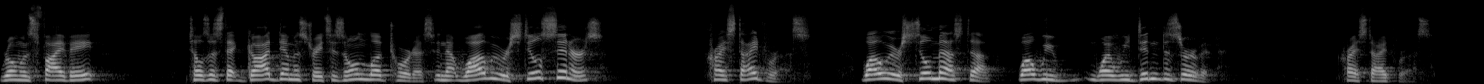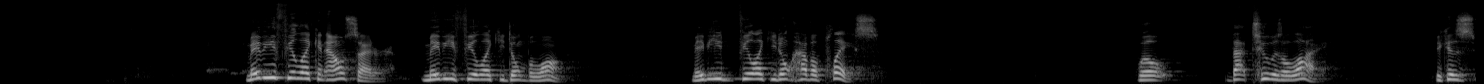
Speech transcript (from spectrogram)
Romans 5 8 tells us that God demonstrates his own love toward us, in that while we were still sinners, Christ died for us. While we were still messed up, while we, while we didn't deserve it, Christ died for us. Maybe you feel like an outsider. Maybe you feel like you don't belong. Maybe you feel like you don't have a place. Well, that too is a lie. Because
